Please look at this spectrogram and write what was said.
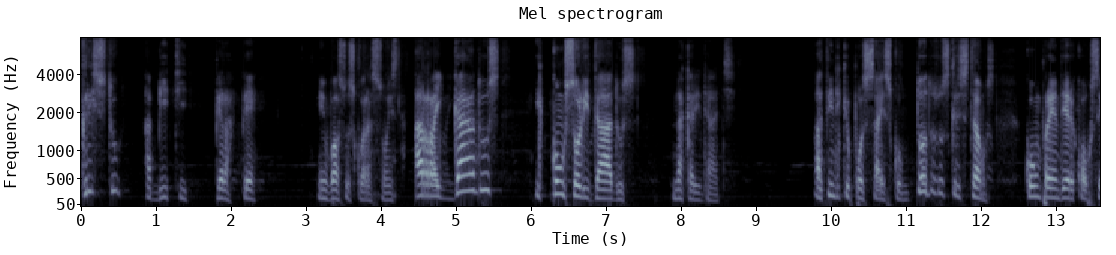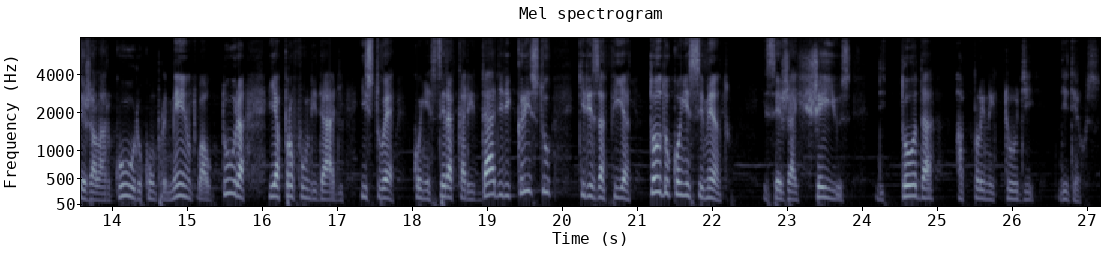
Cristo habite pela fé em vossos corações, arraigados e consolidados na caridade, a fim de que possais, com todos os cristãos, compreender qual seja a largura, o comprimento, a altura e a profundidade, isto é, conhecer a caridade de Cristo que desafia todo conhecimento e sejais cheios de toda a plenitude de Deus.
